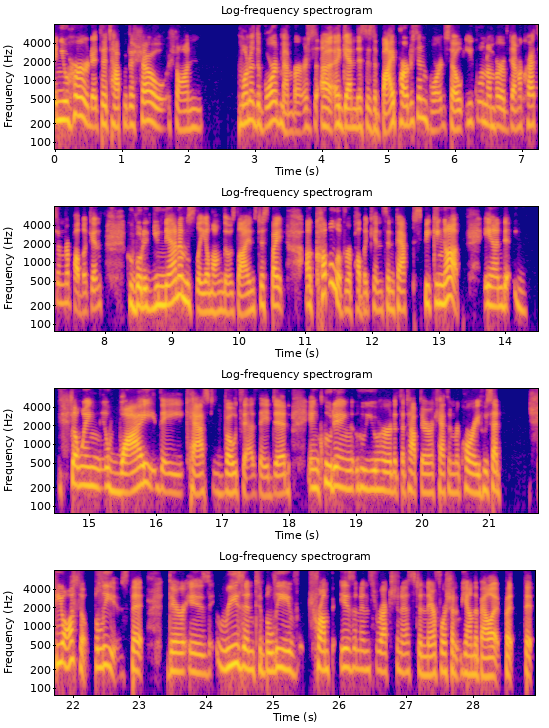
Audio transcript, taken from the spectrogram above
and you heard at the top of the show, Sean, one of the board members, uh, again, this is a bipartisan board, so equal number of Democrats and Republicans who voted unanimously along those lines, despite a couple of Republicans, in fact, speaking up and showing why they cast votes as they did, including who you heard at the top there, Catherine McCrory, who said she also believes that there is reason to believe Trump is an insurrectionist and therefore shouldn't be on the ballot, but that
